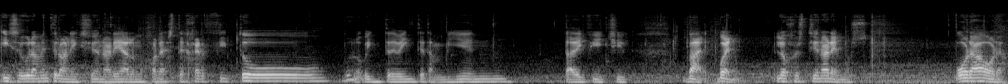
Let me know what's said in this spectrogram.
Y seguramente lo anexionaré a lo mejor a este ejército. Bueno, 20 de 20 también. Está difícil. Vale, bueno, lo gestionaremos. Por ahora,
